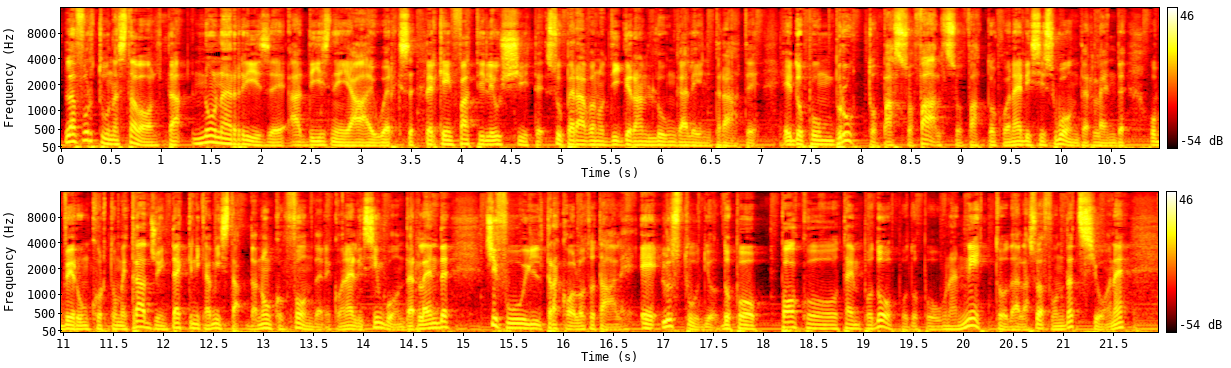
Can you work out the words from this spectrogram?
la fortuna stavolta non arrise a Disney Eyeworks perché infatti le uscite superavano di gran lunga le entrate. E dopo un brutto passo falso fatto con Alice in Wonderland, ovvero un cortometraggio in tecnica mista da non confondere con Alice in Wonderland, ci fu il tracollo totale e lo studio, dopo poco tempo dopo, dopo un annetto dalla sua fondazione,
